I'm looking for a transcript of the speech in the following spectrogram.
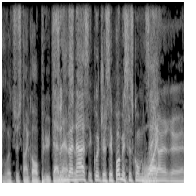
vois-tu, c'est encore plus tannant. C'est une menace, écoute, je sais pas, mais c'est ce qu'on me dit hier, euh,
